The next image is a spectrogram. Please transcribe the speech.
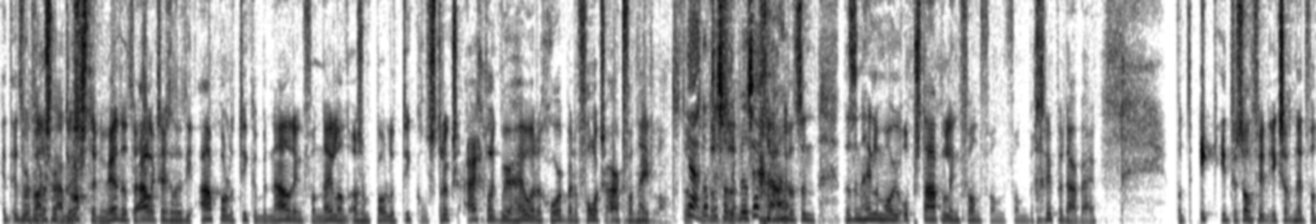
Het, het wordt wat wel een soort drosten nu. Hè? Dat we eigenlijk zeggen dat die apolitieke benadering van Nederland als een politiek construct eigenlijk weer heel erg hoort bij de volksaard van Nederland. Ja, dat is wat ik wil zeggen. Ja, dat is een, dat is een hele mooie opstapeling van, van, van begrippen daarbij. Wat ik interessant vind, ik zag net wat,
